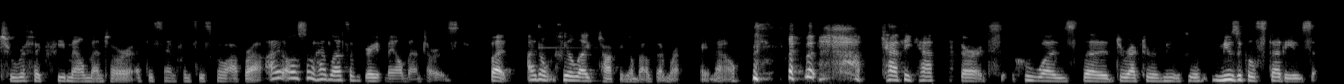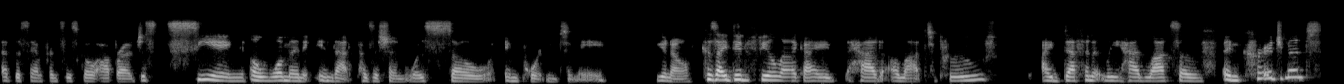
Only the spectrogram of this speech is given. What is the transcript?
terrific female mentor at the San Francisco Opera. I also had lots of great male mentors, but I don't feel like talking about them right, right now. Kathy Cathcart, who was the director of musical, musical studies at the San Francisco Opera, just seeing a woman in that position was so important to me, you know, because I did feel like I had a lot to prove. I definitely had lots of encouragement,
